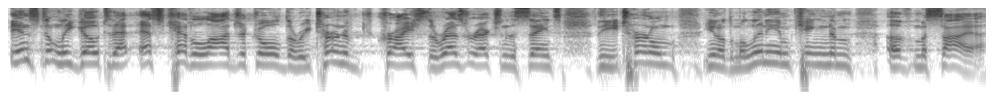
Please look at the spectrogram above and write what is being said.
instantly go to that eschatological, the return of Christ, the resurrection of the saints, the eternal, you know, the millennium kingdom of Messiah.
